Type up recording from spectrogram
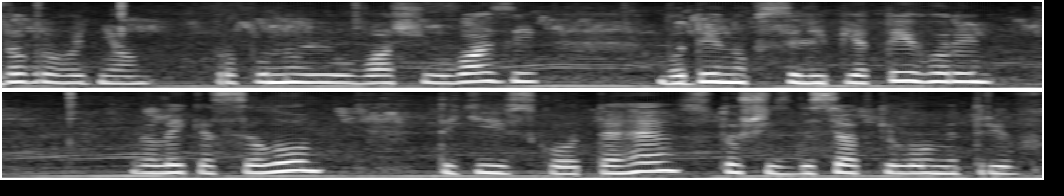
Доброго дня. Пропоную вашій увазі будинок в селі П'ятигори, велике село Тетіївського ТГ, 160 кілометрів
